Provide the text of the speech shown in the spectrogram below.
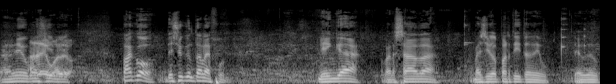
Adéu, adéu, adéu, Paco, deixo aquí el telèfon. Vinga, abraçada. Vagi al partit, adéu. Adéu, adéu.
